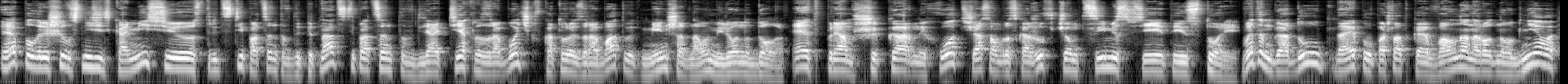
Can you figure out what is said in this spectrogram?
Apple решил снизить комиссию с 30% до 15% для тех разработчиков, которые зарабатывают меньше 1 миллиона долларов. Это прям шикарный ход. Сейчас вам расскажу, в чем цимис всей этой истории. В этом году на Apple пошла такая волна народного гнева,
